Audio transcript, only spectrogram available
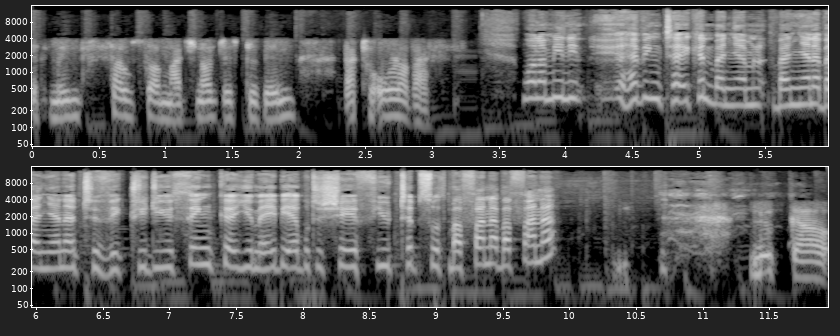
it means so so much, not just to them, but to all of us. Well, I mean, having taken Banyana Banyana, Banyana to victory, do you think uh, you may be able to share a few tips with Bafana Bafana? Look, uh,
